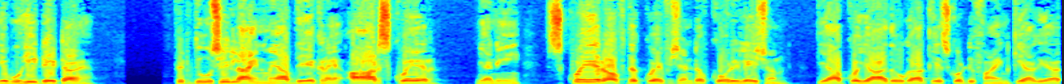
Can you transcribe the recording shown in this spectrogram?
یہ وہی ڈیٹا ہے۔ پھر دوسری لائن میں آپ دیکھ رہے ہیں آر اسکوئر یعنی square of the coefficient of کو یہ آپ کو یاد ہوگا کہ اس کو ڈیفائن کیا گیا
